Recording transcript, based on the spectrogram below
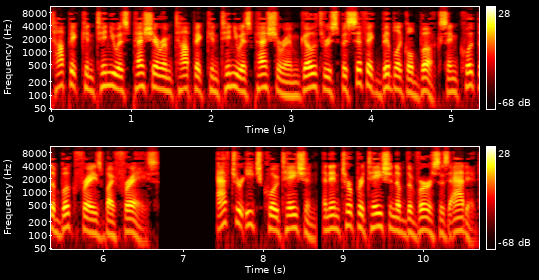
Topic continuous Pesherim topic Continuous Pesherim go through specific biblical books and quote the book phrase by phrase. After each quotation, an interpretation of the verse is added.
